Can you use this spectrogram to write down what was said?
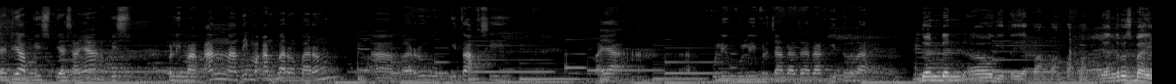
jadi habis biasanya habis beli makan nanti makan bareng-bareng ah, baru itu aksi kayak bully-bully bercanda-canda gitulah Dan dan oh gitu ya paham paham paham. paham. Dan terus baik,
